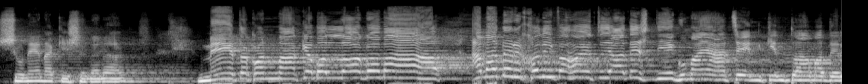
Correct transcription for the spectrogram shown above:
শুনে নাকি শুনে না? মেয়ে তখন মাকে বলল গো মা, আমাদের খলিফা হয়তো আদেশ দিয়ে ঘুমায় আছেন, কিন্তু আমাদের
